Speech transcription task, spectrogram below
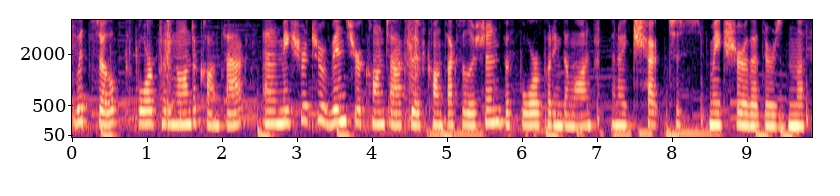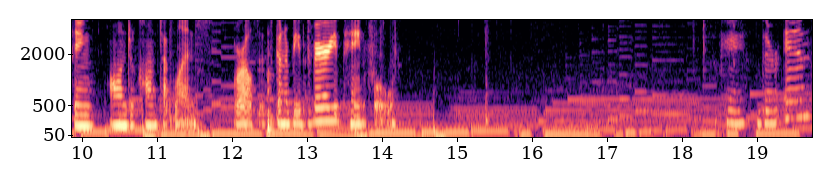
with soap before putting on the contacts and make sure to rinse your contacts with contact solution before putting them on. And I check to make sure that there's nothing on the contact lens or else it's gonna be very painful. Okay, they're in.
